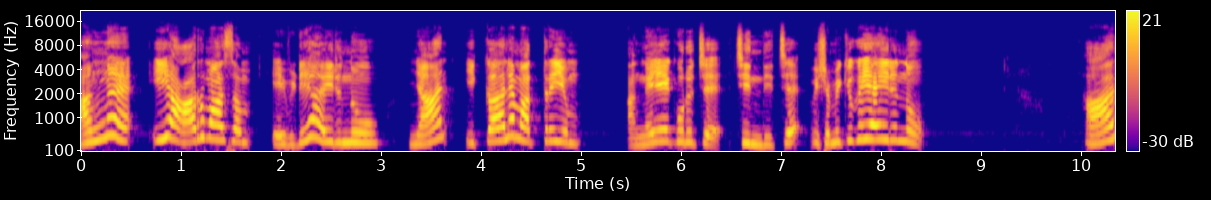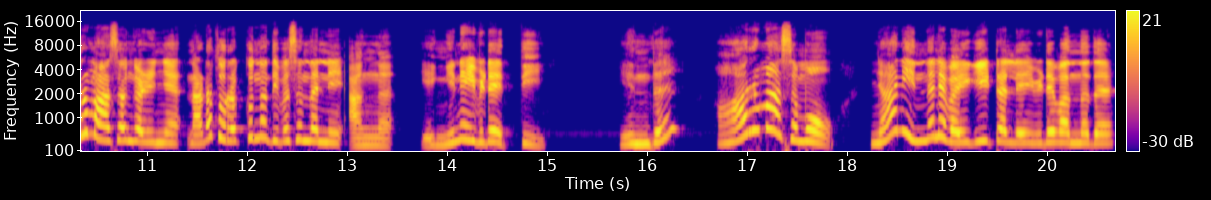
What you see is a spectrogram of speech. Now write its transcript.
അങ്ങ് ഈ ആറുമാസം എവിടെയായിരുന്നു? ഞാൻ ഇക്കാലം അത്രയും അങ്ങയെക്കുറിച്ച് ചിന്തിച്ച് വിഷമിക്കുകയായിരുന്നു. ആറുമാസം കഴിഞ്ഞ് നട തുറക്കുന്ന ദിവസം തന്നെ അങ്ങ് എങ്ങനെ ഇവിടെ എത്തി? എന്ത്? ആറുമാസമോ ഞാൻ ഇന്നലെ വൈകിട്ടല്ലേ ഇവിടെ വന്നത്?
